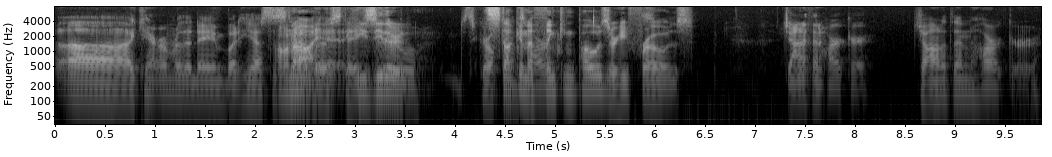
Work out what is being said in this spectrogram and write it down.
uh I can't remember the name, but he has to Oh, stab no, a I- stake he's either stuck in a heart. thinking pose or he froze. Jonathan Harker. Jonathan Harker.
